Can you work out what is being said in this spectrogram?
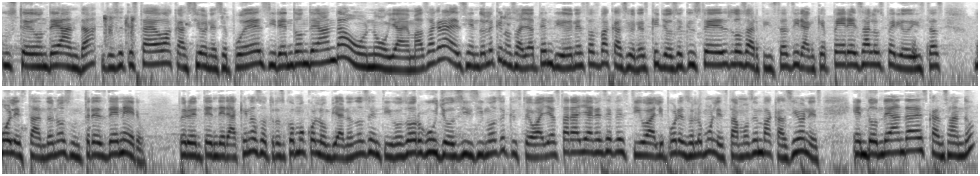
¿usted dónde anda? Yo sé que está de vacaciones. ¿Se puede decir en dónde anda o no? Y además agradeciéndole que nos haya atendido en estas vacaciones, que yo sé que ustedes, los artistas, dirán que pereza a los periodistas molestándonos un 3 de enero. Pero entenderá que nosotros como colombianos nos sentimos orgullosísimos de que usted vaya a estar allá en ese festival y por eso lo molestamos en vacaciones. ¿En dónde anda descansando?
